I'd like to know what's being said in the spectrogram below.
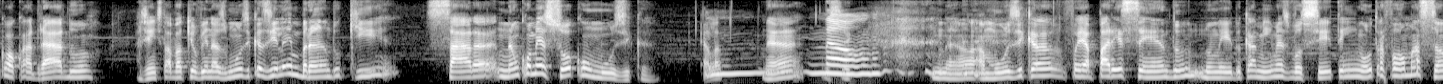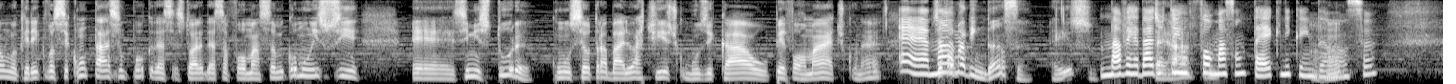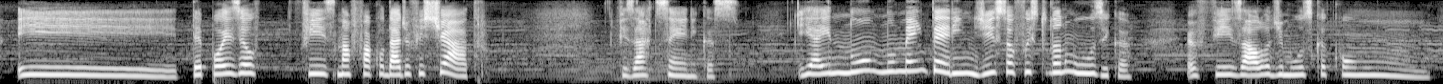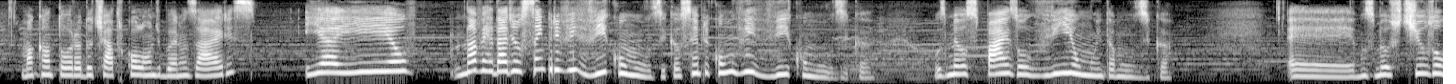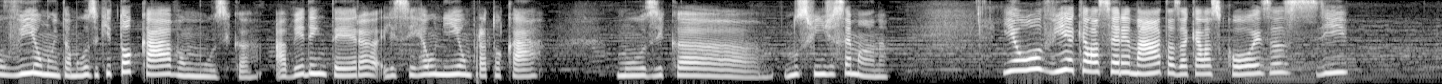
Música ao Quadrado. A gente estava aqui ouvindo as músicas e lembrando que Sara não começou com música. Ela, né? Não. Você- não, a música foi aparecendo no meio do caminho, mas você tem outra formação. Eu queria que você contasse um pouco dessa história, dessa formação e como isso se, eh, se mistura com o seu trabalho artístico, musical, performático, né? É, Você é na, formado em dança? É isso? na verdade Tá eu tenho errado? formação técnica em Aham. dança. E depois eu fiz, na faculdade eu fiz teatro. Fiz artes cênicas. E aí, no, no meio inteirinho disso, eu fui estudando música. Eu fiz aula de música com uma cantora do Teatro Colón de Buenos Aires. E aí eu, na verdade, eu sempre vivi com música, eu sempre convivi com música. Os meus pais ouviam muita música. É, os meus tios ouviam muita música e tocavam música. A vida inteira eles se reuniam para tocar música nos fins de semana. E eu ouvia aquelas serenatas, aquelas coisas e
